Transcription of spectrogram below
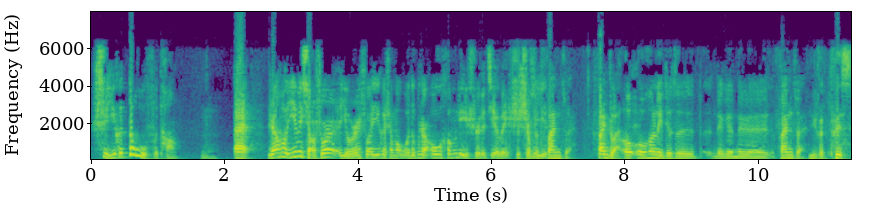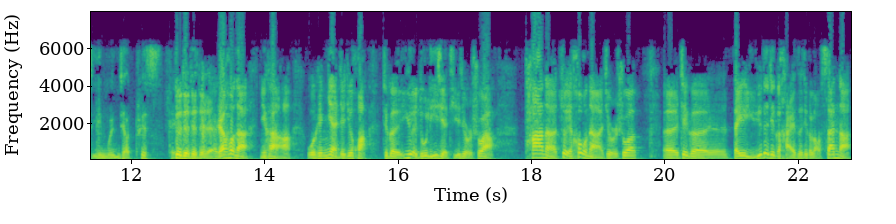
是一个豆腐汤。嗯。哎，然后因为小说有人说一个什么，我都不知道欧亨利式的结尾是什么意思。翻转。翻转，欧欧亨利就是那个那个翻转，一个 twist，英文叫 twist。对对对对对。然后呢，你看啊，我给你念这句话，这个阅读理解题就是说啊，他呢最后呢就是说，呃，这个逮鱼的这个孩子，这个老三呢，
